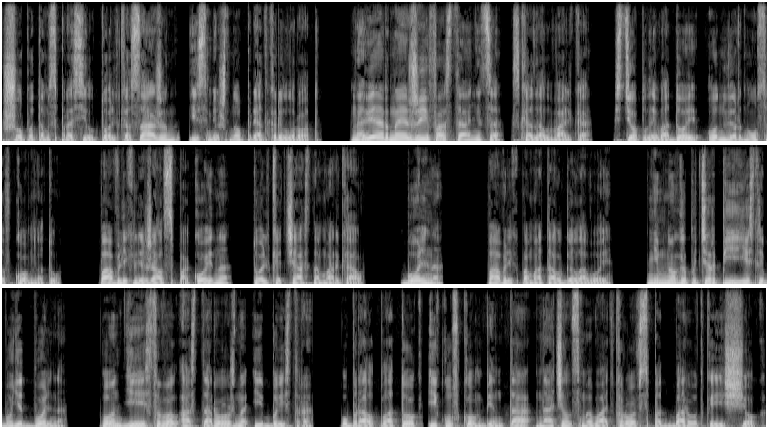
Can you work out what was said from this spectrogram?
Шепотом спросил только Сажен и смешно приоткрыл рот. «Наверное, жив останется», – сказал Валька. С теплой водой он вернулся в комнату. Павлик лежал спокойно, только часто моргал. «Больно?» Павлик помотал головой. «Немного потерпи, если будет больно». Он действовал осторожно и быстро. Убрал платок и куском бинта начал смывать кровь с подбородка и щек.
